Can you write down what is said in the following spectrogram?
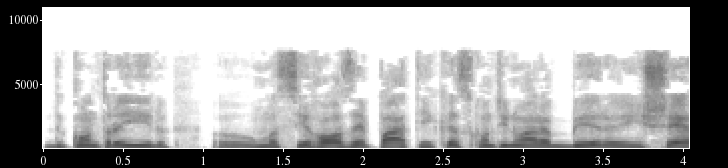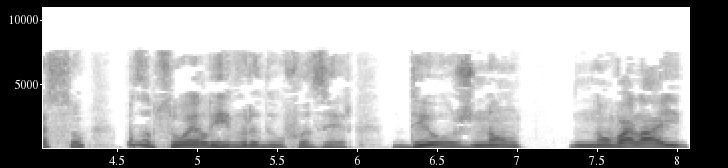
de contrair eh, uma cirrose hepática se continuar a beber em excesso, mas a pessoa é livre de o fazer. Deus não, não vai lá e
